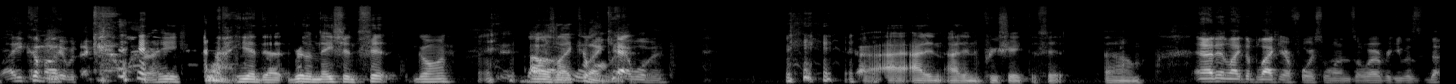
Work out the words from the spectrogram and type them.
Why he come out here with that? Catwoman? bro, he he had that Rhythm Nation fit going. I was Nah, like, come like on, man. Catwoman. I, I, I didn't I didn't appreciate the fit. Um, And I didn't like the black Air Force ones or wherever he was the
